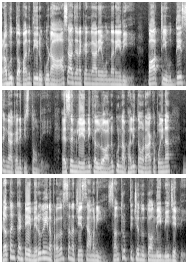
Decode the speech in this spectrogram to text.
ప్రభుత్వ పనితీరు కూడా ఆశాజనకంగానే ఉందనేది పార్టీ ఉద్దేశంగా కనిపిస్తోంది. అసెంబ్లీ ఎన్నికల్లో అనుకున్న ఫలితం రాకపోయినా గతం కంటే మెరుగైన ప్రదర్శన చేశామని సంతృప్తి చెందుతోంది బీజేపీ.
